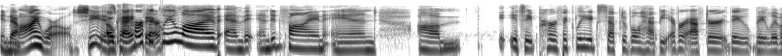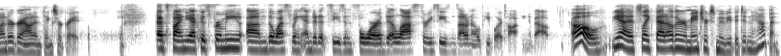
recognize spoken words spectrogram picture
in No. my world. She is Okay, fair. perfectly alive and it ended fine and um it's a perfectly acceptable happy ever after. They they live underground and things are great. That's fine yeah because for me um the west wing ended at season four the last three seasons i don't know what people are talking about Oh, yeah, it's like that other Matrix movie that didn't happen.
